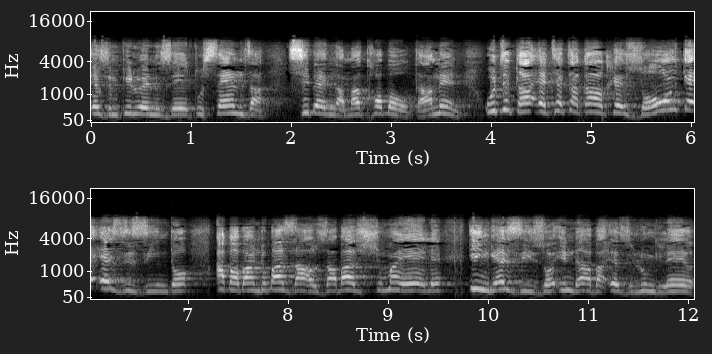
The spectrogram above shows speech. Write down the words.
ezimpilweni zethu senza sibe ngamakho akhoboka amen. Uthi xa ethetha kakuhle zonke ezi zinto aba bantu bazawuza bazishumayele ingezizo indaba ezilungileyo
